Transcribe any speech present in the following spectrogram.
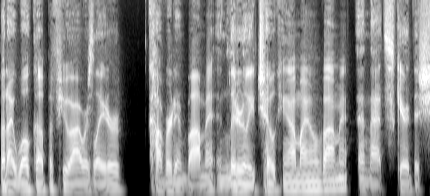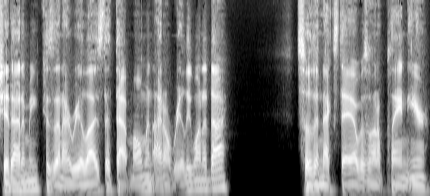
but I woke up a few hours later covered in vomit and literally choking on my own vomit. And that scared the shit out of me because then I realized at that moment, I don't really want to die. So the next day I was on a plane here.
